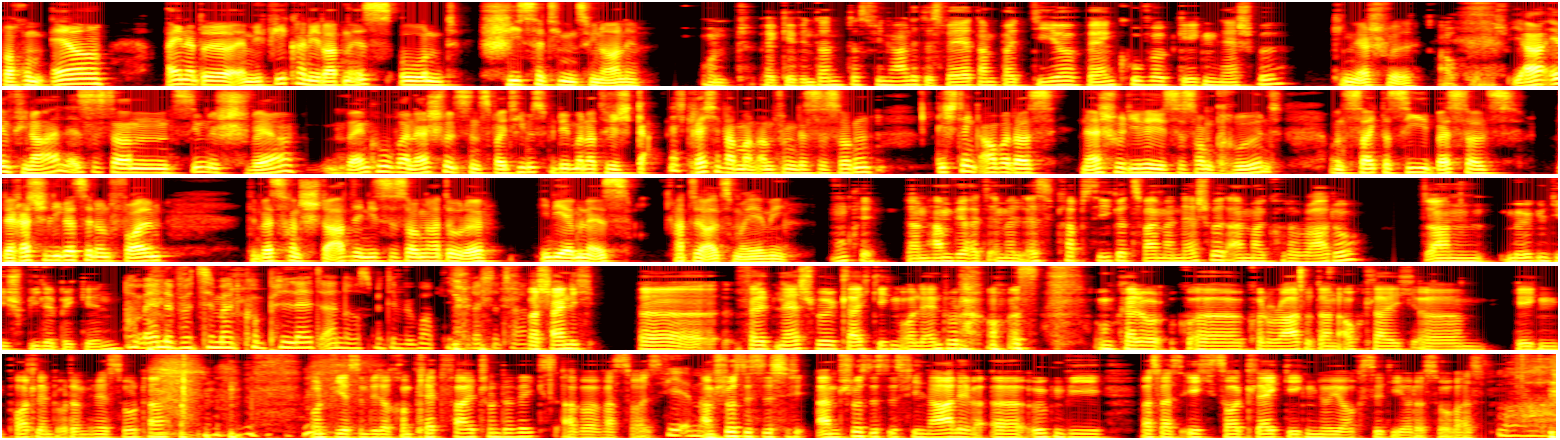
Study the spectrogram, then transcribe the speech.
warum er einer der MVP-Kandidaten ist und schießt sein Team ins Finale. Und wer gewinnt dann das Finale? Das wäre ja dann bei dir Vancouver gegen Nashville. Gegen Nashville. Auch Nashville. Ja, im Finale ist es dann ziemlich schwer. Vancouver, Nashville sind zwei Teams, mit denen man natürlich gar nicht gerechnet hat am Anfang der Saison. Ich denke aber, dass Nashville die Saison krönt und zeigt, dass sie besser als der Rest der Liga sind und vor allem den besseren Start in die Saison hatte oder in die MLS hatte als Miami. Okay, dann haben wir als MLS Cup Sieger zweimal Nashville, einmal Colorado. Dann mögen die Spiele beginnen. Am Ende wird es jemand komplett anderes, mit dem wir überhaupt nicht gerechnet haben. Wahrscheinlich äh, fällt Nashville gleich gegen Orlando raus und Colorado dann auch gleich ähm, gegen Portland oder Minnesota. und wir sind wieder komplett falsch unterwegs, aber was soll's. Wie immer. Am Schluss ist es, am Schluss ist das Finale äh, irgendwie, was weiß ich, Salt Lake gegen New York City oder sowas. Boah,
